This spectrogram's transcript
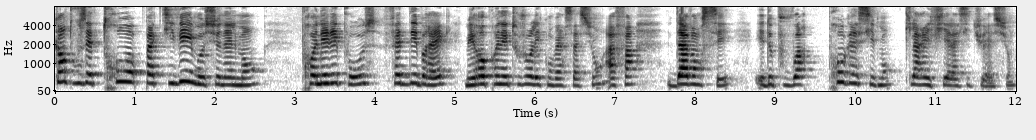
Quand vous êtes trop activé émotionnellement, Prenez des pauses, faites des breaks, mais reprenez toujours les conversations afin d'avancer et de pouvoir progressivement clarifier la situation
